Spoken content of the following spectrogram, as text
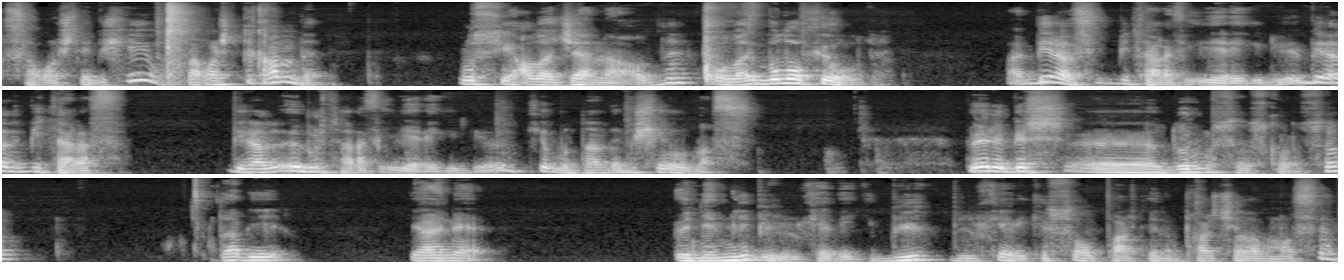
savaşta bir şey yok. Savaş tıkandı. Rusya alacağını aldı. Olay bloke oldu. Biraz bir taraf ileri gidiyor, biraz bir taraf Biraz öbür taraf ileri gidiyor ki bundan da bir şey olmaz. Böyle bir e, durum söz konusu. Tabii yani önemli bir ülkedeki, büyük bir ülkedeki sol partinin parçalanması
